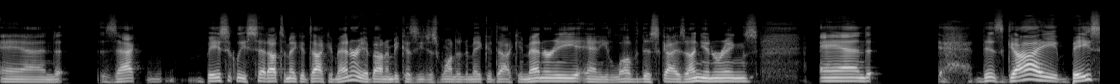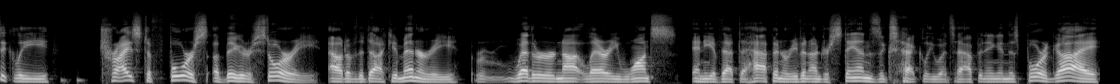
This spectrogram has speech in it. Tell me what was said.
And Zach basically set out to make a documentary about him because he just wanted to make a documentary and he loved this guy's onion rings. And this guy basically tries to force a bigger story out of the documentary, whether or not Larry wants any of that to happen or even understands exactly what's happening. And this poor guy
